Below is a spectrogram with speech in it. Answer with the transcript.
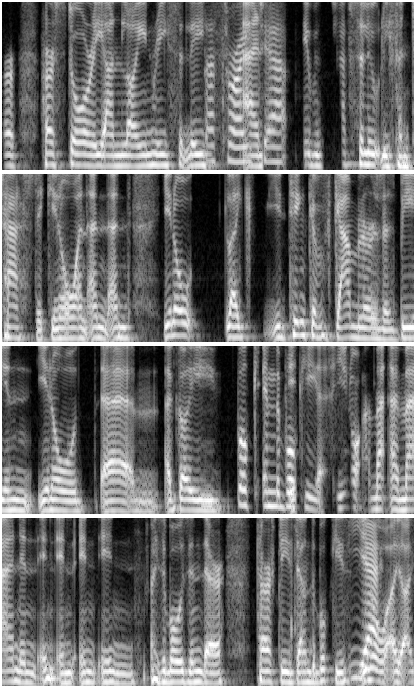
her her story online recently. That's right, And yeah. it was absolutely fantastic. You know, and and and you know, like you think of gamblers as being, you know, um, a guy Book in the bookies. you know, a, a man in, in, in, in, in, I suppose, in their 30s down the bookies, you know, I, I,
